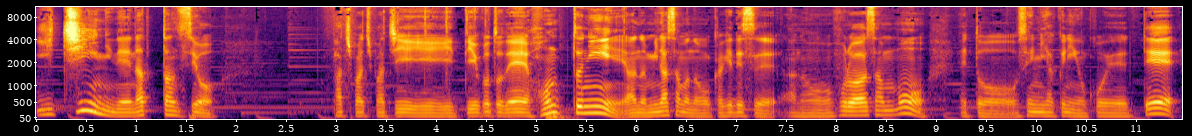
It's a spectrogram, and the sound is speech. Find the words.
1位に、ね、なったんですよ。パチパチパチっていうことで本当にあの皆様のおかげです。あのフォロワーさんも、えっと、1200人を超えて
